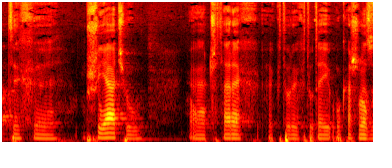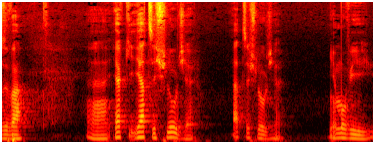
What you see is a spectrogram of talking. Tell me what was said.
tych e, przyjaciół, e, czterech, których tutaj Łukasz nazywa, jak, jacyś ludzie, jacyś ludzie. Nie mówi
